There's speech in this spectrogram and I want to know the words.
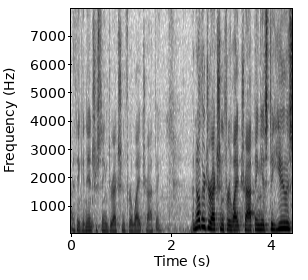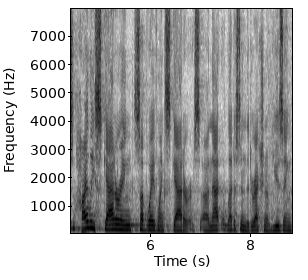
I think, an interesting direction for light trapping. Another direction for light trapping is to use highly scattering subwavelength scatterers. Uh, and that led us in the direction of using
